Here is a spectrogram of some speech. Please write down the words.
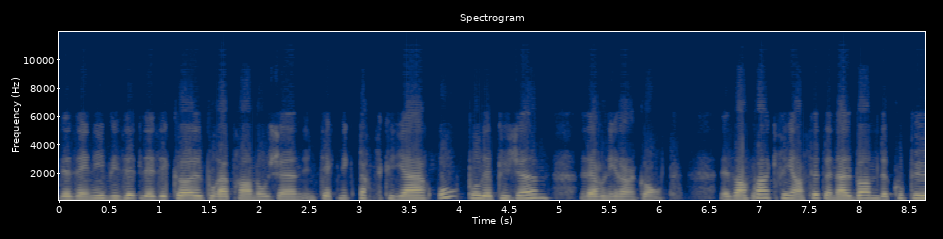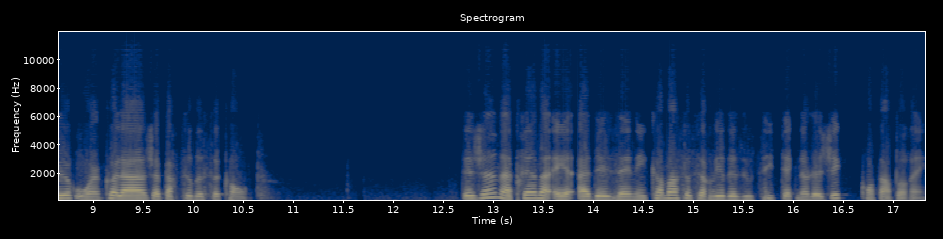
Les aînés visitent les écoles pour apprendre aux jeunes une technique particulière ou, pour les plus jeunes, leur lire un conte. Les enfants créent ensuite un album de coupures ou un collage à partir de ce conte. Des jeunes apprennent à, à des aînés comment se servir des outils technologiques contemporains.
